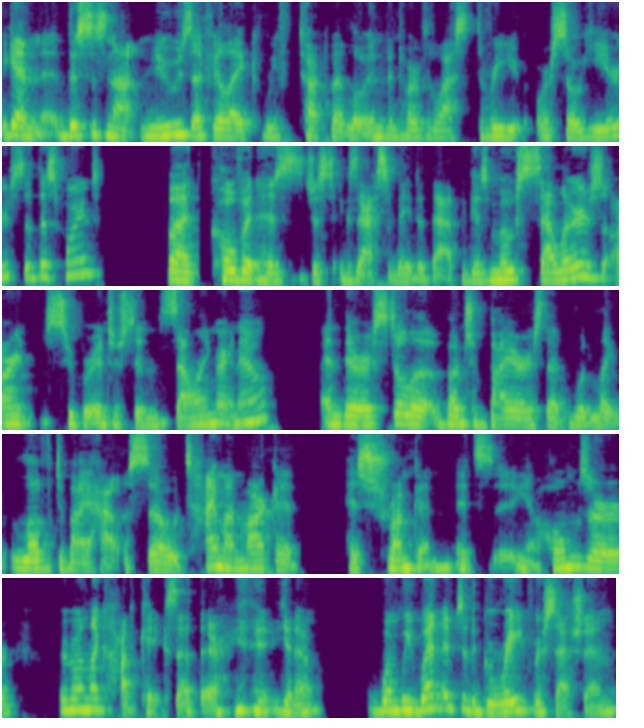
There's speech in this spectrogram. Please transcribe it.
again, this is not news. I feel like we've talked about low inventory for the last three or so years at this point. But COVID has just exacerbated that because most sellers aren't super interested in selling right now. And there are still a bunch of buyers that would like love to buy a house. So time on market has shrunken. It's, you know, homes are, they're going like hotcakes out there, you know. When we went into the Great Recession,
